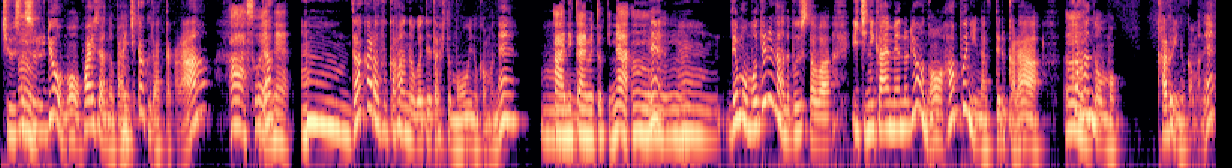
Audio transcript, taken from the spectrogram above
注射する量もファイザーの倍近くだったから、ああ、そうやね。うん、だから副反応が出た人も多いのかもね。うんああ、2回目の時ね。うんうん、ね、う。うんん。でも、モデルナのブースターは、1、2回目の量の半分になってるから、副反応も軽いのかもね。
